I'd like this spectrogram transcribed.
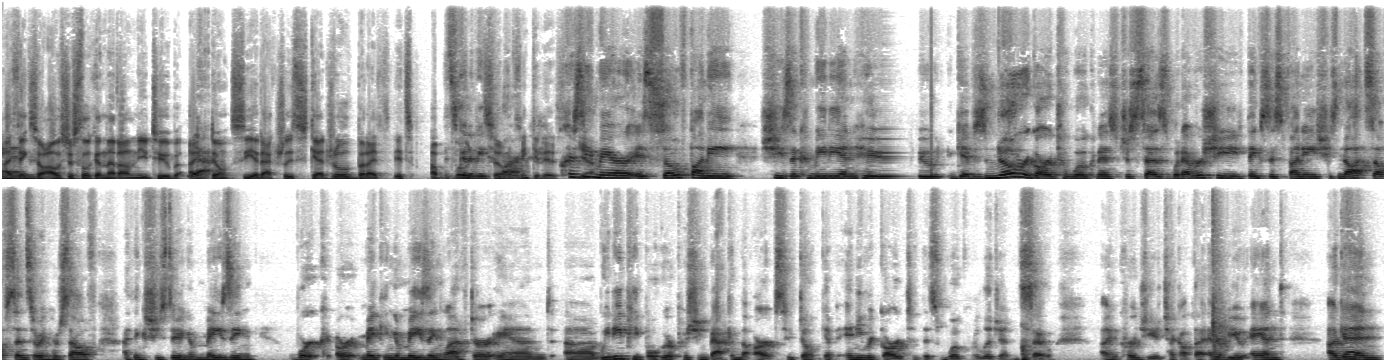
I think so. I was just looking that on YouTube. I don't see it actually scheduled, but I, it's uploaded. It's going to be so tomorrow. I think it is. Chrissie yeah. Mayr is so funny. She's a comedian who, who gives no regard to wokeness, just says whatever she thinks is funny. She's not self censoring herself. I think she's doing amazing work or making amazing laughter. And uh, we need people who are pushing back in the arts who don't give any regard to this woke religion. So I encourage you to check out that interview. And again,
